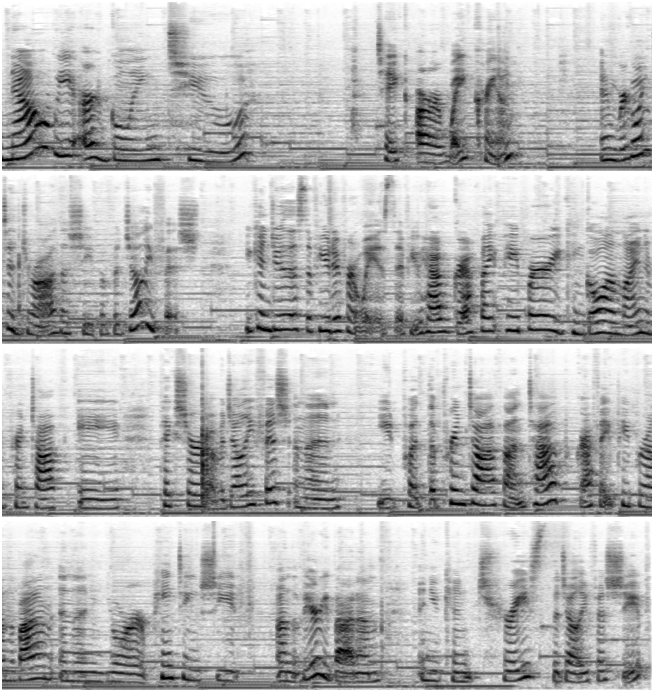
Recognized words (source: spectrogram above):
Now we are going to take our white crayon and we're going to draw the shape of a jellyfish. You can do this a few different ways. If you have graphite paper, you can go online and print off a picture of a jellyfish and then you'd put the print off on top, graphite paper on the bottom, and then your painting sheet on the very bottom and you can trace the jellyfish shape.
